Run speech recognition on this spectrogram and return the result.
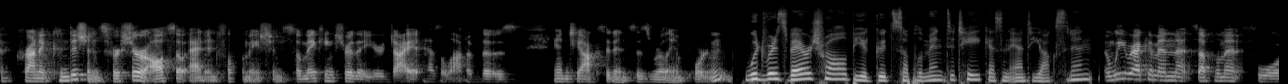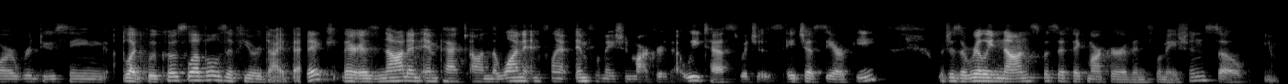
Uh, chronic conditions for sure also add inflammation. So making sure that your diet has a lot of those antioxidants is really important. Would resveratrol be a good supplement to take as an antioxidant? And we recommend that supplement for reducing blood glucose levels if you're diabetic. There is not an impact on the one infl- inflammation marker that we test, which is HSCRP which is a really non-specific marker of inflammation. So you know,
